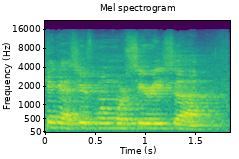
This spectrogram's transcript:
Okay guys, here's one more series. Uh,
